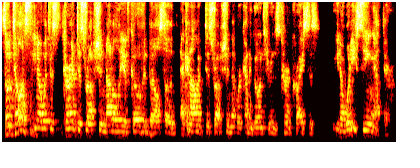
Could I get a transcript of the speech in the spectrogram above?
So tell us, you know, with this current disruption, not only of COVID, but also economic disruption that we're kind of going through this current crisis, you know, what are you seeing out there?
